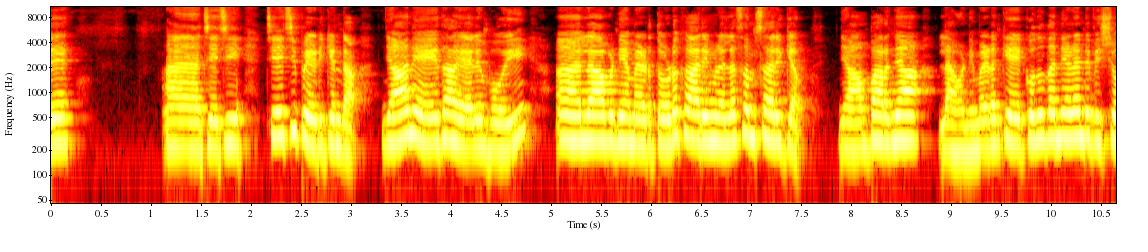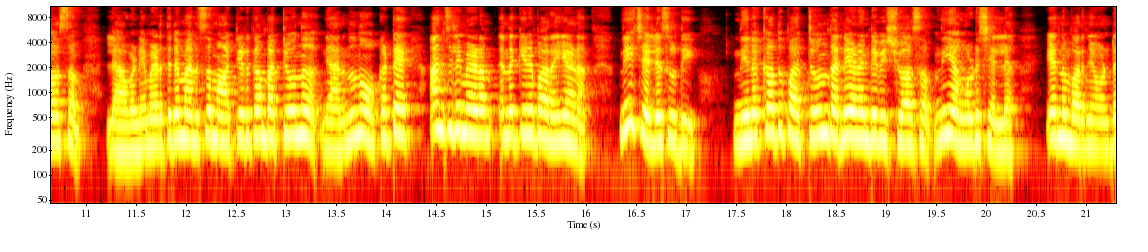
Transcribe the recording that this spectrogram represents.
ദേ ചേച്ചി ചേച്ചി പേടിക്കണ്ട. ഞാൻ ഏതായാലും പോയി ലാവണ്യ മേഡത്തോട് കാര്യങ്ങളെല്ലാം സംസാരിക്കാം. ഞാൻ പറഞ്ഞ ലാവണ്യ മേഡം കേൾക്കുന്നു തന്നെയാണ് എന്റെ വിശ്വാസം. ലാവണ്യ മേഡത്തിന്റെ മനസ്സ് മാറ്റിയെടുക്കാൻ പറ്റുമെന്ന് ഞാനൊന്ന് നോക്കട്ടെ അഞ്ജലി മേഡം എന്നൊക്കെയാണ് പറയുകയാണ്. നീ ചെല്ലു ശ്രുതി. നിനക്കത് പറ്റുമെന്ന് തന്നെയാണ് എന്റെ വിശ്വാസം. നീ അങ്ങോട്ട് ചെല്ല് എന്നും പറഞ്ഞുകൊണ്ട്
